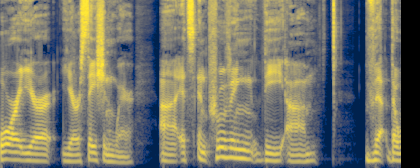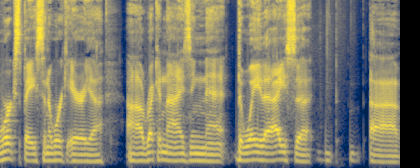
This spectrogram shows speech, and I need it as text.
or your your station wear. Uh, it's improving the um, the the workspace and the work area, uh, recognizing that the way that I used to uh,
